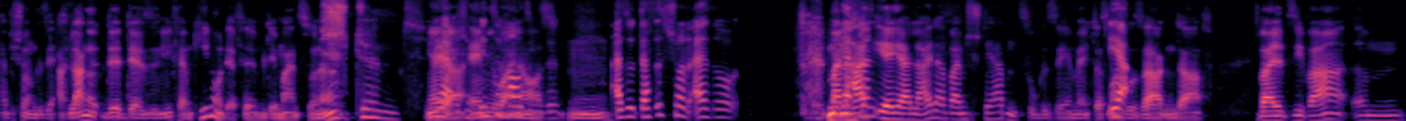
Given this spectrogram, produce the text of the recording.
habe ich schon gesehen. Ach, lange, der, der lief ja im Kino, der Film, den meinst du, ne? Stimmt. Ja, ja, ich habe Amy den zu Hause. Mhm. Also das ist schon, also Man Ja, hat man- ihr ja leider beim Sterben zugesehen, wenn ich das mal Ja. so sagen darf. Weil sie war, ähm,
